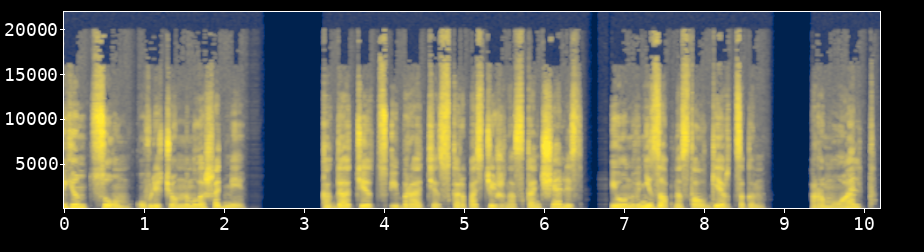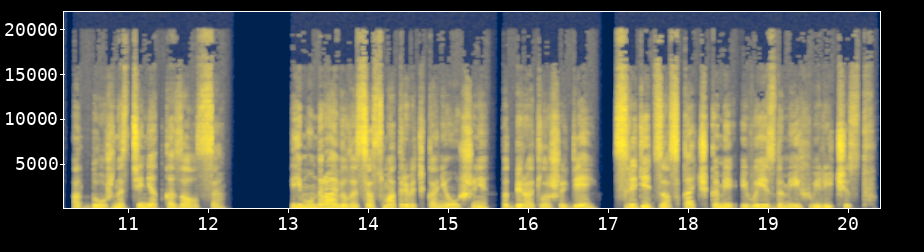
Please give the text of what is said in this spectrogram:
юнцом, увлеченным лошадьми. Когда отец и братья скоропостижно скончались, и он внезапно стал герцогом, Рамуальд от должности не отказался. Ему нравилось осматривать конюшни, подбирать лошадей, следить за скачками и выездами их величеств.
